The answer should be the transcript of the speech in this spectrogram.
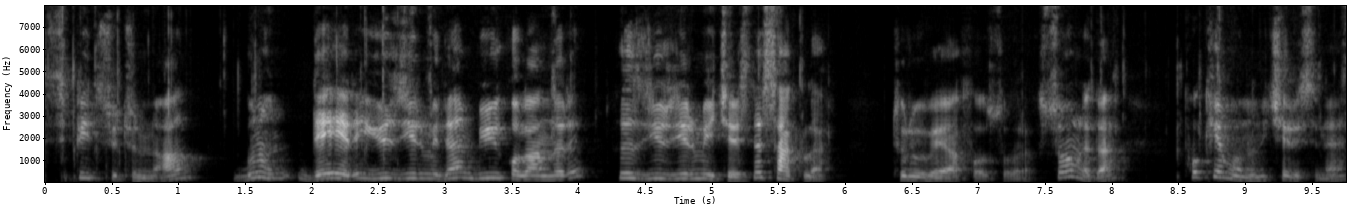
Speed sütununu al. Bunun değeri 120'den büyük olanları hız 120 içerisinde sakla. True veya false olarak. Sonra da Pokemon'un içerisine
